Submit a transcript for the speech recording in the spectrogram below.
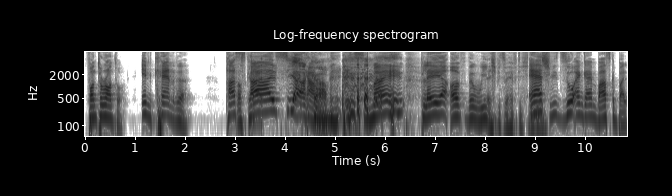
von Toronto in Canada. Pascal Siakam ist mein Player of the Week. Er spielt so heftig. Er spielt so einen geilen Basketball.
